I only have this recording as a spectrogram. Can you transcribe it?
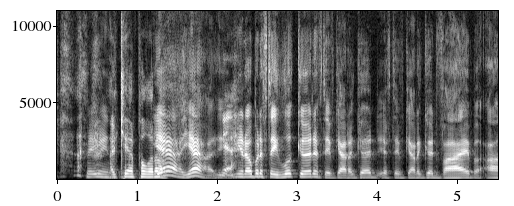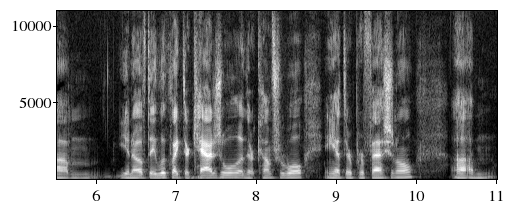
maybe I can't pull it off. yeah, yeah, Yeah. You know, but if they look good, if they've got a good, if they've got a good vibe, um, you know, if they look like they're casual and they're comfortable and yet they're professional, um,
